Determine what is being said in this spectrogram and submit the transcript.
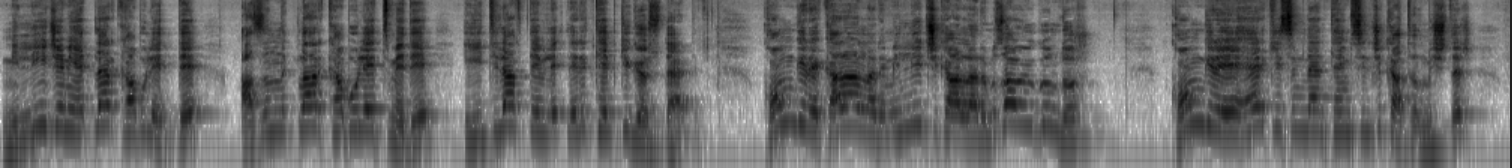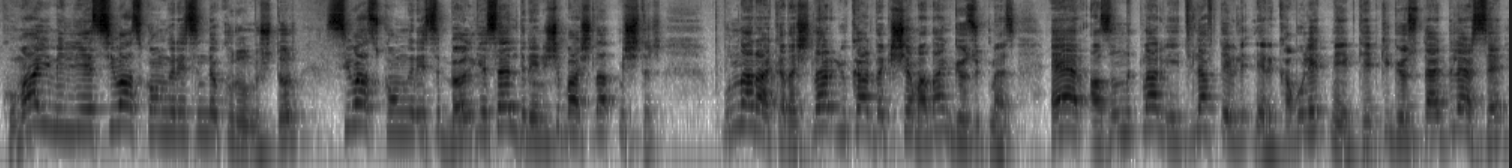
milli cemiyetler kabul etti, azınlıklar kabul etmedi, İtilaf devletleri tepki gösterdi. Kongre kararları milli çıkarlarımıza uygundur. Kongreye her kesimden temsilci katılmıştır. Kumayi Milliye Sivas Kongresi'nde kurulmuştur. Sivas Kongresi bölgesel direnişi başlatmıştır. Bunlar arkadaşlar yukarıdaki şemadan gözükmez. Eğer azınlıklar ve itilaf devletleri kabul etmeyip tepki gösterdilerse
